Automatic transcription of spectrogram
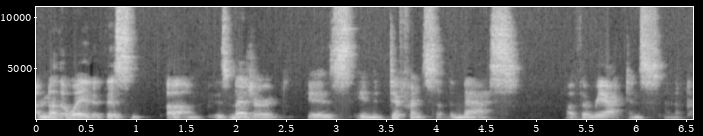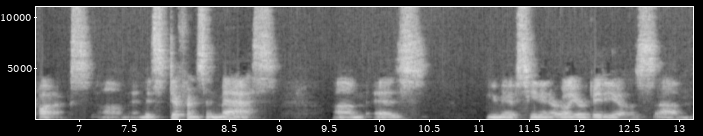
Another way that this um, is measured is in the difference of the mass of the reactants and the products. Um, and this difference in mass, um, as you may have seen in earlier videos, um,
